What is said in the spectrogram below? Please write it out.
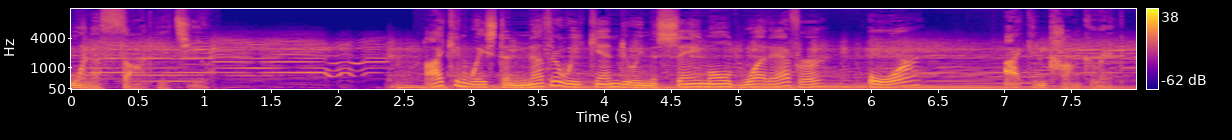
when a thought hits you. I can waste another weekend doing the same old whatever, or I can conquer it.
